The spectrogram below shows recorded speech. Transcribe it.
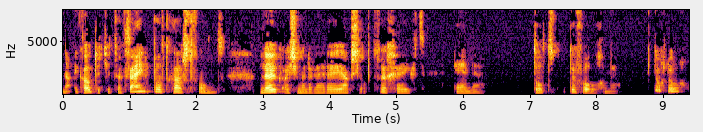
Nou, ik hoop dat je het een fijne podcast vond. Leuk als je me er een reactie op teruggeeft. En uh, tot de volgende. Doeg, doeg!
